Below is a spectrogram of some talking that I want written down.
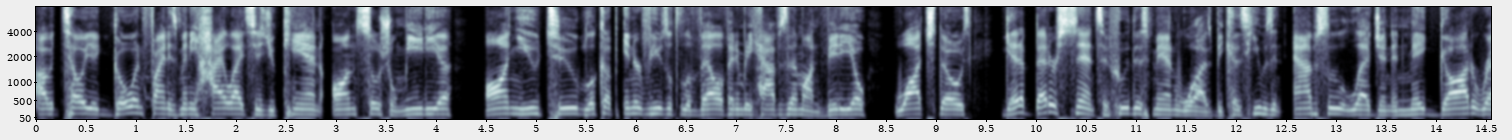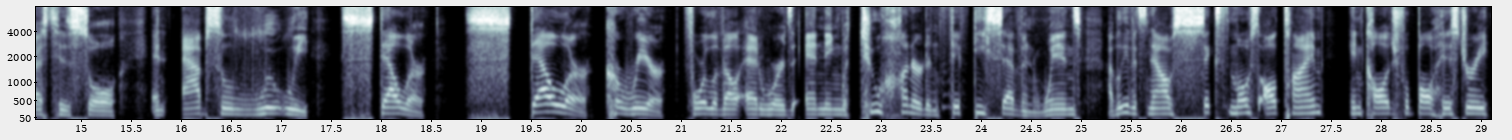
I would tell you go and find as many highlights as you can on social media, on YouTube. Look up interviews with LaVell if anybody has them on video. Watch those. Get a better sense of who this man was because he was an absolute legend. And may God rest his soul. An absolutely stellar, stellar career for LaVell Edwards, ending with 257 wins. I believe it's now sixth most all time in college football history.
